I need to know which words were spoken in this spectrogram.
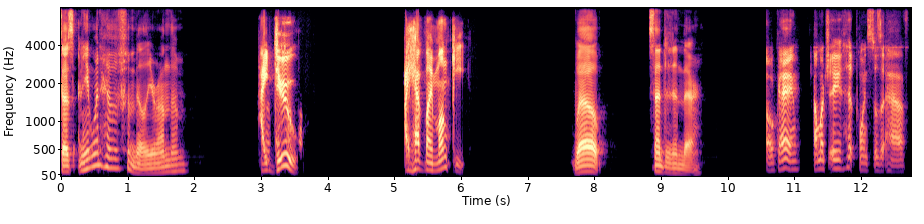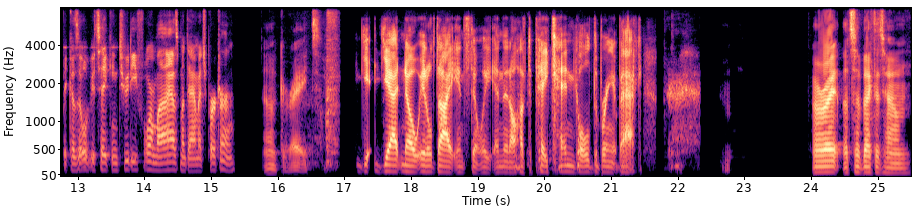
Does anyone have a familiar on them? I do. I have my monkey. Well, send it in there. Okay. How much hit points does it have? Because it will be taking 2d4 miasma damage per turn. Oh, great. Yeah, yeah, no, it'll die instantly, and then I'll have to pay ten gold to bring it back. All right, let's head back to town.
